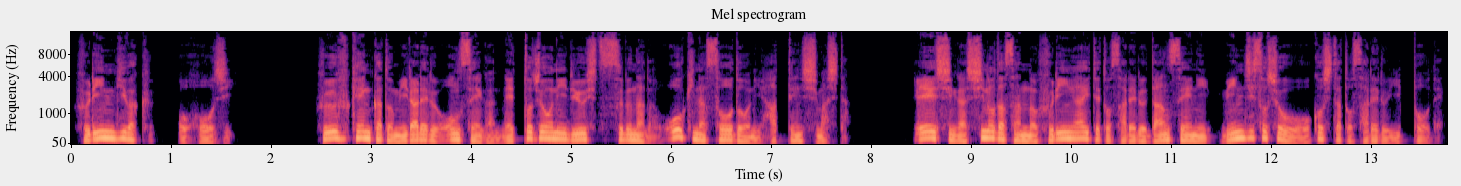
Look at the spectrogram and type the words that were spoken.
不倫疑惑を報じ、夫婦喧嘩とみられる音声がネット上に流出するなど大きな騒動に発展しました。A 氏が篠田さんの不倫相手とされる男性に民事訴訟を起こしたとされる一方で、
